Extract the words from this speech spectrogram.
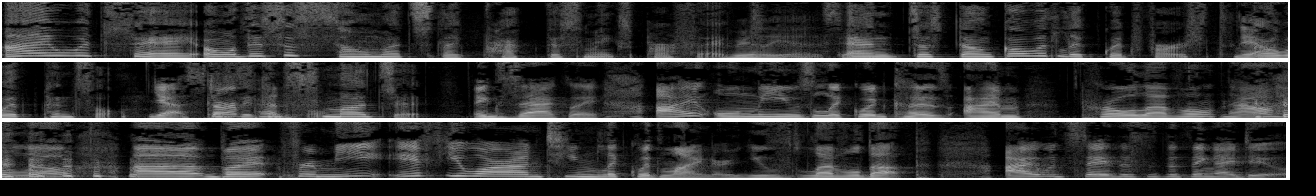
I would say, oh, this is so much like practice makes perfect. really is, yeah. And just don't go with liquid first. Yeah. Go with pencil. Yeah, start you can pencil. smudge it. Exactly. I only use liquid because I'm pro level now. Hello. uh, but for me, if you are on team liquid liner, you've leveled up. I would say this is the thing I do.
